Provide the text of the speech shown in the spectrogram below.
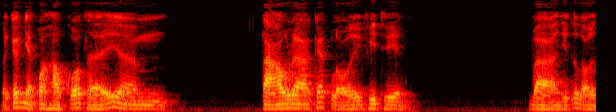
là các nhà khoa học có thể um, tạo ra các loại phi thuyền và những cái loại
